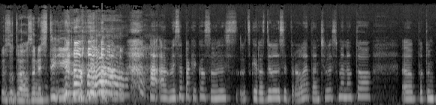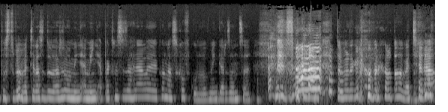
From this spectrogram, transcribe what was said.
To, to, to já se nestydím. A, a my se pak jako samozřejmě s- vždycky rozdělili si role, tančili jsme na to, potom postupem večera se to dařilo míň a míň a pak jsme se zahráli jako na schovku, no, v mý garzonce. to, byl, to byl tak jako vrchol toho večera.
